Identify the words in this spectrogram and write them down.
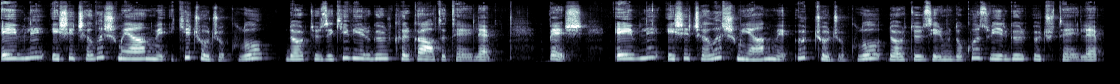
Evli, eşi çalışmayan ve iki çocuklu 402,46 TL. 5. Evli, eşi çalışmayan ve 3 çocuklu 429,3 TL.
